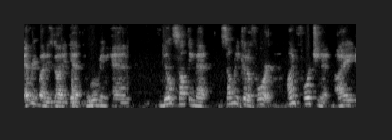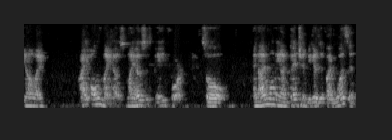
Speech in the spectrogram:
everybody's got to get moving and build something that somebody could afford. I'm fortunate. I, you know, like I own my house. My house is paid for. So, and I'm only on pension because if I wasn't,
